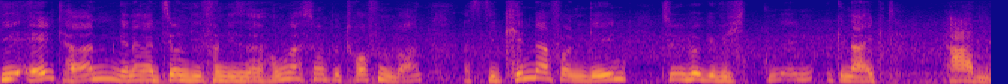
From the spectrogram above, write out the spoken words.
die Eltern, Generationen, die von dieser Hungersnot betroffen waren, dass die Kinder von denen zu Übergewicht geneigt haben.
